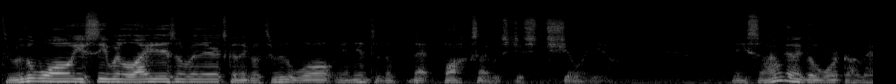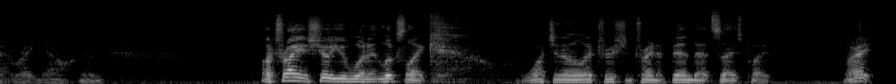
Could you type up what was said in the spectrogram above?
through the wall. You see where the light is over there? It's going to go through the wall and into the that box I was just showing you. Okay, so I'm going to go work on that right now. And I'll try and show you what it looks like watching an electrician trying to bend that size pipe. All right.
